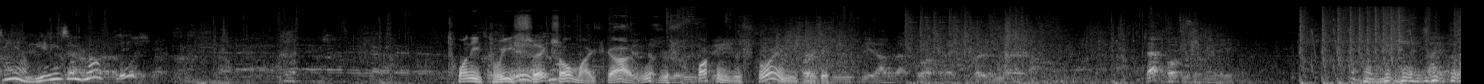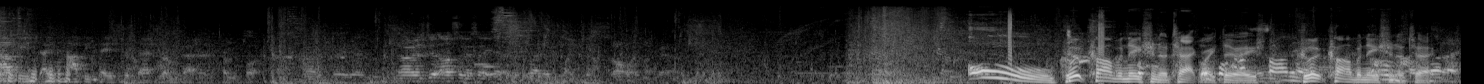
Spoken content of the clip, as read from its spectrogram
Damn, give me some help, bitch. 23-6? Oh my god, we're just fucking destroying these niggas. Blue feed out of that book and I put it in there. That book is amazing. I copy, I copy pasted that drum pattern from the book. No, I was just, also gonna say, yeah, it's like, like just solid. Oh, good combination attack right there, Ace. Good combination attack.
